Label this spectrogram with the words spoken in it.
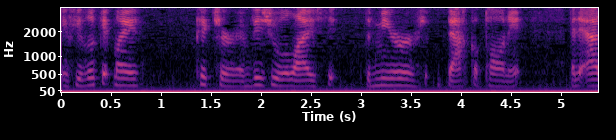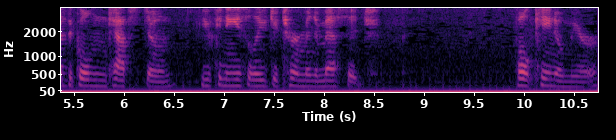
If you look at my picture and visualize the, the mirror back upon it and add the golden capstone, you can easily determine a message. Volcano mirror.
